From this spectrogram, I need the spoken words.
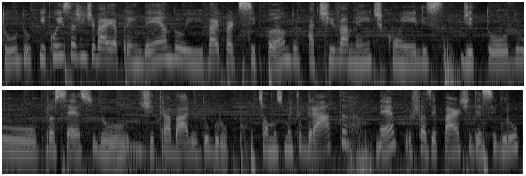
tudo e com isso a gente vai aprendendo e vai participando ativamente com eles de todo o processo do, de trabalho do grupo. Somos muito grata, né, por fazer parte desse grupo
